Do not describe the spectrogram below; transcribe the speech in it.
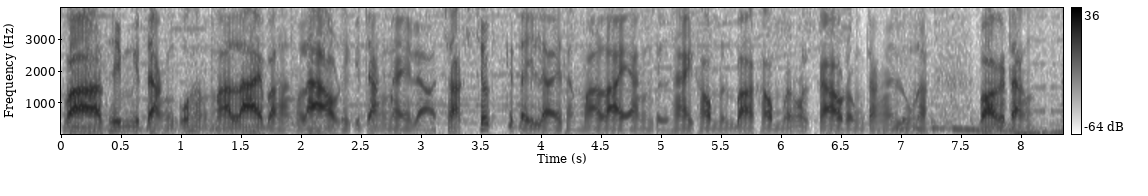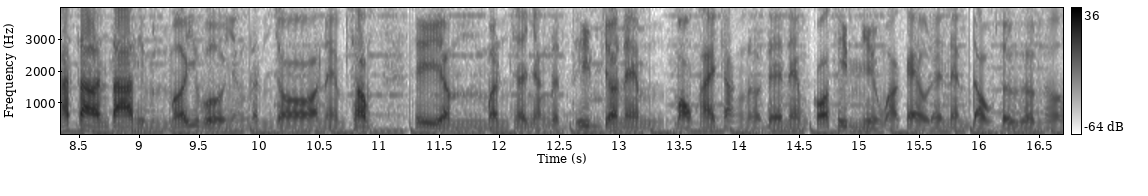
và thêm cái trận của thằng Malai và thằng Lào thì cái trận này là xác sức cái tỷ lệ thằng Malai ăn từ 20 đến 30 rất là cao trong trận này luôn nè. Và cái trận Atalanta thì mình mới vừa nhận định cho anh em xong. Thì mình sẽ nhận định thêm cho anh em một hai trận nữa để anh em có thêm nhiều mã kèo để anh em đầu tư hơn nữa.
